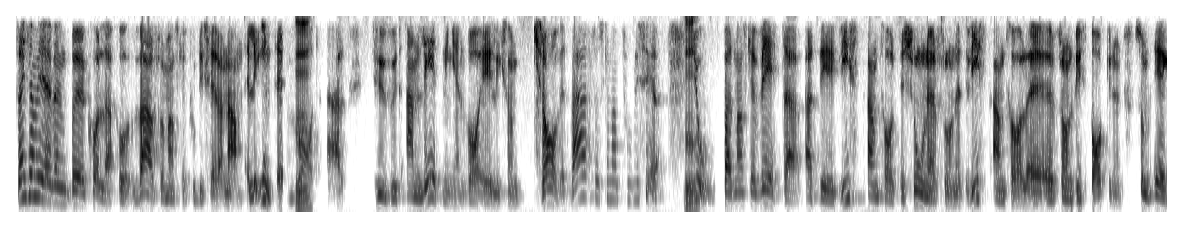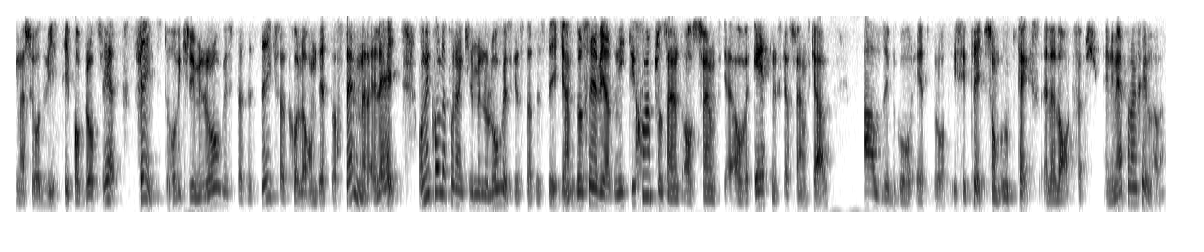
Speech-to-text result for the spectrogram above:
Sen kan vi även börja kolla på varför man ska publicera namn eller inte. Vad är huvudanledningen? Vad är liksom kravet? Varför ska man publicera? Jo, för att man ska veta att det är ett visst antal personer från ett visst antal, eh, från viss bakgrund som ägnar sig åt viss typ av brottslighet. Fint, då har vi kriminologisk statistik för att kolla om detta stämmer eller ej. Om vi kollar på den kriminologiska statistiken, då ser vi att 97 procent av, svenska, av etniska svenskar aldrig begår ett brott i sitt liv som upptäcks eller lagförs. Är ni med på den skillnaden?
